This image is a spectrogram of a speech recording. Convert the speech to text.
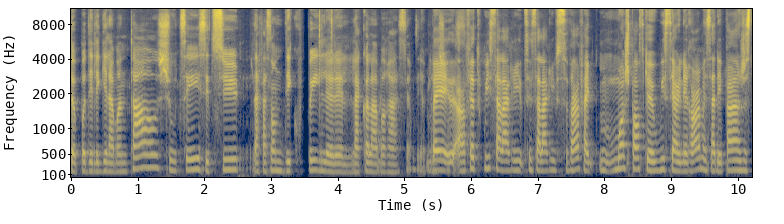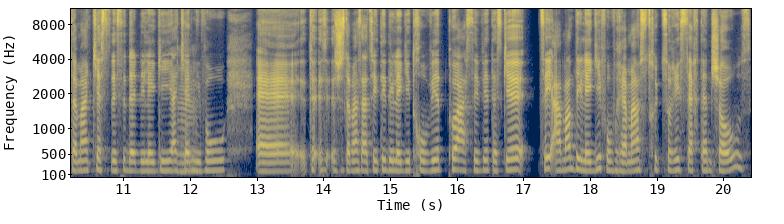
n'as pas délégué la bonne tâche ou tu sais, c'est-tu la façon de découper la collaboration? Ben, en fait, oui, ça l'arrive, ça l'arrive souvent. Fait moi, je pense que oui, c'est une erreur, mais ça dépend justement qu'est-ce que tu décides de déléguer, à quel mm. niveau. Euh, justement, ça a-tu été délégué trop vite, pas assez vite? Est-ce que, tu sais, avant de déléguer, il faut vraiment structurer certaines choses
